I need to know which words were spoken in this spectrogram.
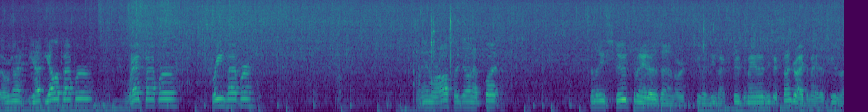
So we're gonna yellow pepper, red pepper, green pepper. And then we're also gonna put some of these stewed tomatoes in, or excuse me, these aren't stewed tomatoes, these are sun-dried tomatoes, excuse me.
